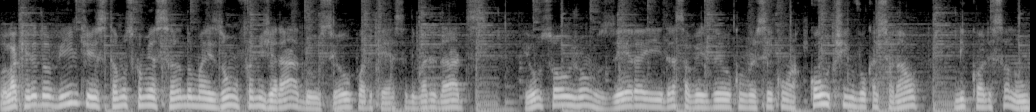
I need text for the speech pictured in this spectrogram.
Olá, querido ouvinte, estamos começando mais um Famigerado, o seu podcast de variedades. Eu sou o João Zera e dessa vez eu conversei com a coaching vocacional Nicole Salum.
